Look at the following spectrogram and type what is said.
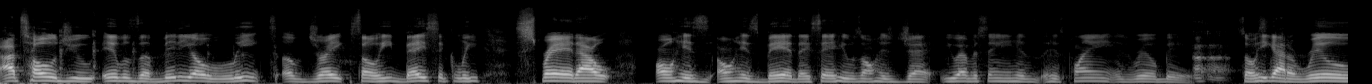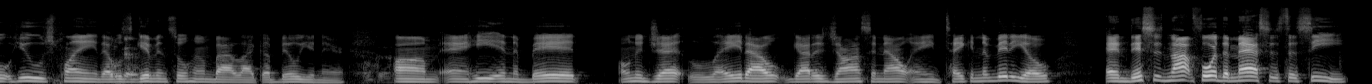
I told you it was a video leaked of Drake. So he basically spread out on his on his bed. They said he was on his jet. You ever seen his his plane? is real big. Uh-uh. So he got a real huge plane that was given to him by like a billionaire. Okay. Um, and he in the bed on the jet, laid out, got his Johnson out, and he taking the video. And this is not for the masses to see,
